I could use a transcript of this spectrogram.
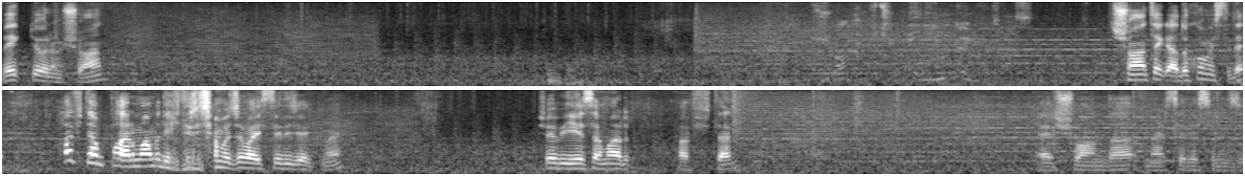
Bekliyorum şu an. Şu an tekrar dokunma istedi. Hafiften parmağımı değdireceğim acaba hissedecek mi? Şöyle bir ASMR hafiften. Evet şu anda Mercedes'inizi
